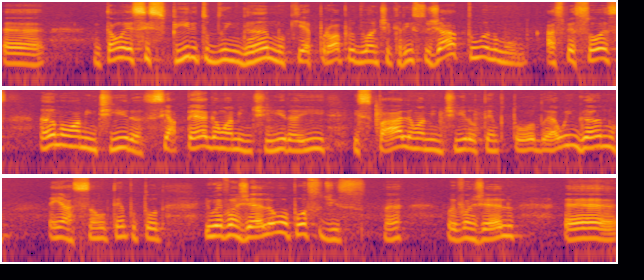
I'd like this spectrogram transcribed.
É, então, esse espírito do engano que é próprio do anticristo já atua no mundo. As pessoas amam a mentira, se apegam à mentira e espalham a mentira o tempo todo. É o engano em ação o tempo todo. E o evangelho é o oposto disso. Né? O evangelho é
